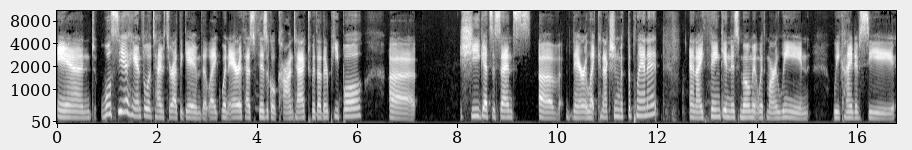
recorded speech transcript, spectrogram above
And we'll see a handful of times throughout the game that like when Aerith has physical contact with other people, uh she gets a sense of their like connection with the planet. And I think in this moment with Marlene, we kind of see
